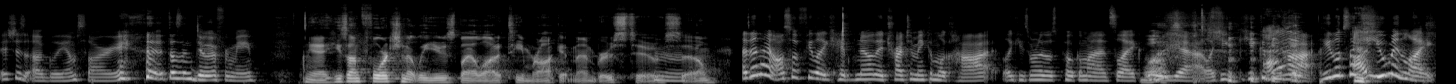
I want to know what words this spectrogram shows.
it's just ugly. I'm sorry. it doesn't do it for me. yeah, he's unfortunately used by a lot of Team Rocket members too. Mhm. So And then I also feel like Hypno, they tried to make him look hot. Like he's one of those Pokemon. It's like, oh yeah, like he, he could be I- hot. He looks like human like.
